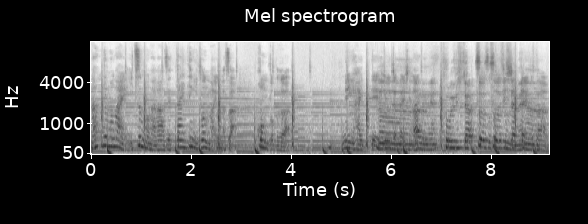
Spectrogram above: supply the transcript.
何でもないいつもなら絶対に手に取んないようなさ本とかが目に入って読んじゃったりしない？あるね。掃除しちゃう。そうそう掃除しちゃったりとか、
